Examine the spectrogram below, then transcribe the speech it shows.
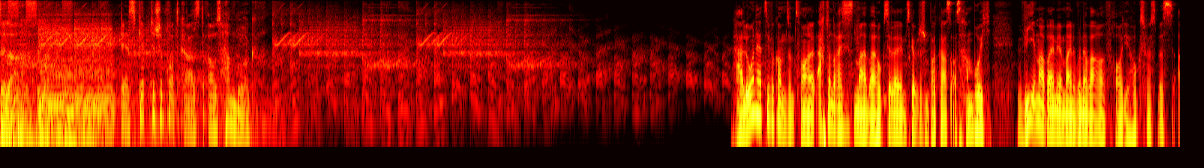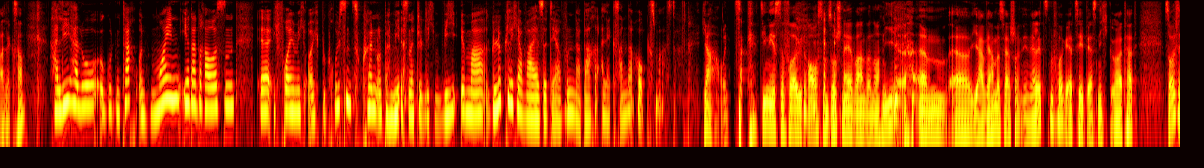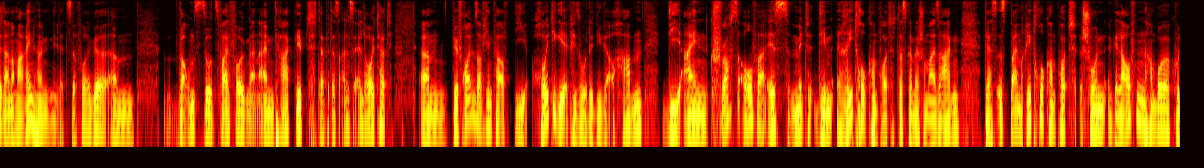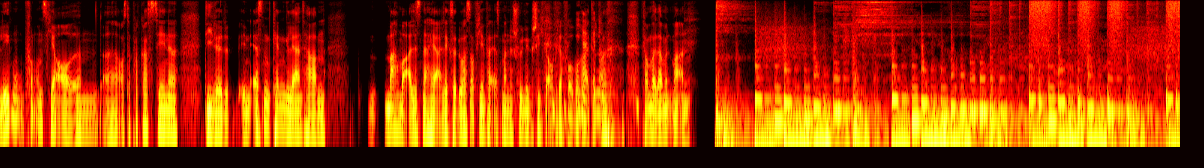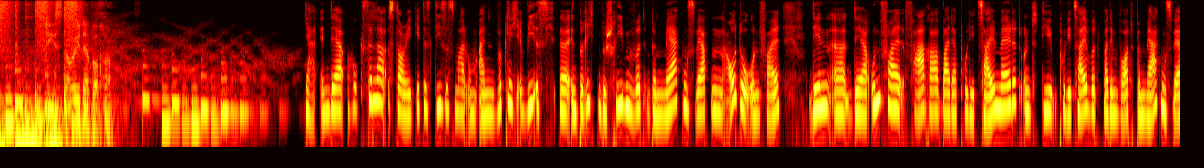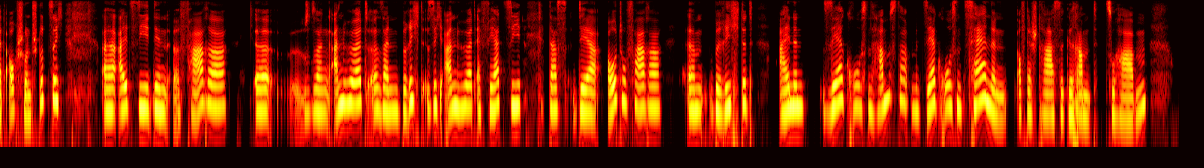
Hoaxilla. Der skeptische Podcast aus Hamburg. Hallo und herzlich willkommen zum 238. Mal bei Hoaxilla, dem skeptischen Podcast aus Hamburg. Wie immer bei mir meine wunderbare Frau, die Hoaxmistress Alexa. Halli, hallo, guten Tag und moin ihr da draußen. Äh, ich freue mich, euch begrüßen zu können und bei mir ist natürlich wie immer glücklicherweise der wunderbare Alexander Hoaxmaster. Ja, und zack, die nächste Folge draußen. So schnell waren wir noch nie. Ähm, äh, ja, wir haben es ja schon in der letzten Folge erzählt. Wer es nicht gehört hat, sollte da nochmal reinhören in die letzte Folge. Ähm, warum es so zwei Folgen an einem Tag gibt. Da wird das alles erläutert. Ähm, wir freuen uns auf jeden Fall auf die heutige Episode, die wir auch haben, die ein Crossover ist mit dem Retro-Kompott. Das können wir schon mal sagen. Das ist beim Retro-Kompott schon gelaufen. Hamburger Kollegen von uns hier ähm, äh, aus der Podcast-Szene, die wir in Essen kennengelernt haben, machen wir alles nachher. Alexa, du hast auf jeden Fall erstmal eine schöne Geschichte auch wieder vorbereitet. ja, genau. Fangen wir damit mal an. Story der Woche. Ja, in der Hoaxilla Story geht es dieses Mal um einen wirklich, wie es äh, in Berichten beschrieben wird, bemerkenswerten Autounfall, den äh, der Unfallfahrer bei der Polizei meldet und die Polizei wird bei dem Wort bemerkenswert auch schon stutzig, äh, als sie den äh, Fahrer äh, sozusagen anhört, äh, seinen Bericht sich anhört, erfährt sie, dass der Autofahrer ähm, berichtet, einen sehr großen Hamster mit sehr großen Zähnen auf der Straße gerammt zu haben.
